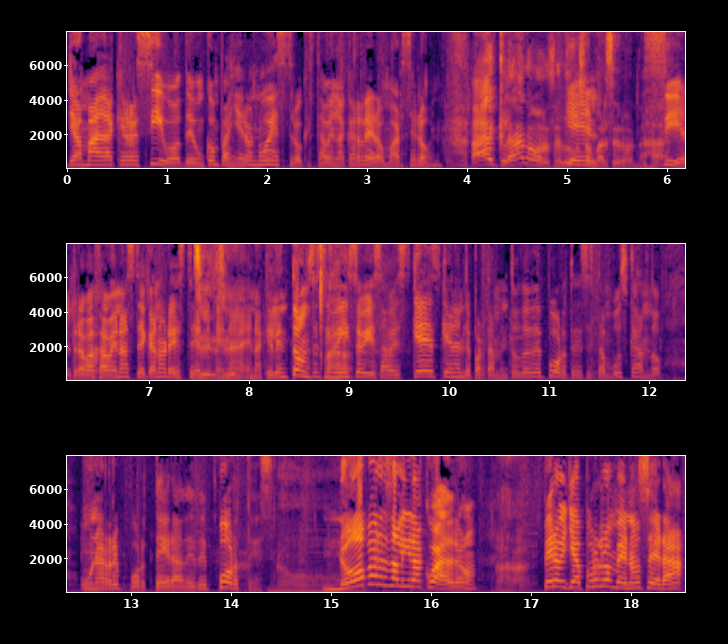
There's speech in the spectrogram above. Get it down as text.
llamada que recibo de un compañero nuestro que estaba en la carrera, Omar Cerón. Ah, claro. Saludos a él- Barcelona. Ajá. Sí, él trabajaba en Azteca Noreste en- Sí, en, sí. en aquel entonces y me dice, oye, ¿sabes qué? Es que en el departamento de deportes están buscando una reportera de deportes. No. No para salir a cuadro, Ajá. pero ya por lo menos era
